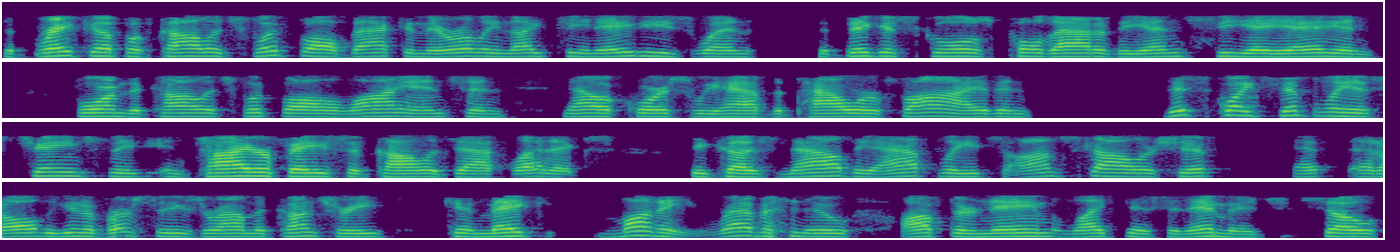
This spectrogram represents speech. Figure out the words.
the breakup of college football back in the early 1980s when the biggest schools pulled out of the NCAA and formed the College Football Alliance and now, of course, we have the Power Five, and this quite simply has changed the entire face of college athletics because now the athletes on scholarship at, at all the universities around the country can make money, revenue off their name, likeness, and image. So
